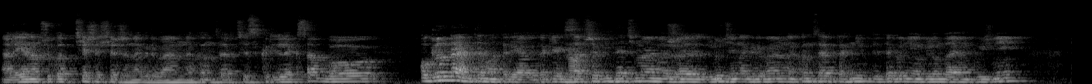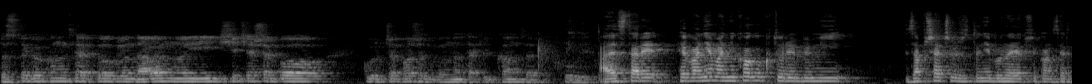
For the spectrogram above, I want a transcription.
Ale ja na przykład cieszę się, że nagrywałem na koncercie Skrillexa, bo oglądałem te materiały. Tak jak No. zawsze widać memy, że ludzie nagrywają na koncertach, nigdy tego nie oglądają później. To z tego koncertu oglądałem, no i się cieszę, bo kurczę poszedłbym na taki koncert w chuj. Ale stary, chyba nie ma nikogo, który by mi zaprzeczył, że to nie był najlepszy koncert,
